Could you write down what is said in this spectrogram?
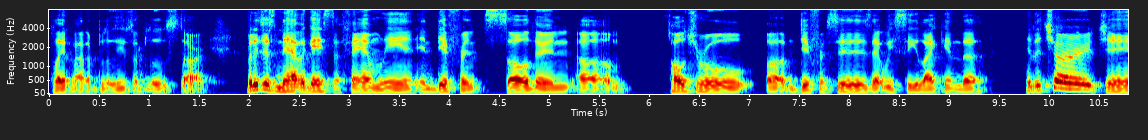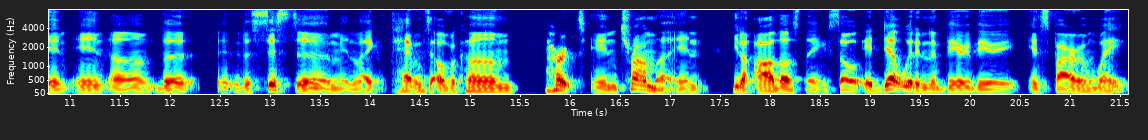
played a lot of blues. He was a blues star. But it just navigates the family and, and different southern um, cultural um, differences that we see, like in the in the church and in um, the in the system, and like having to overcome hurt and trauma and you know all those things. So it dealt with it in a very very inspiring way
